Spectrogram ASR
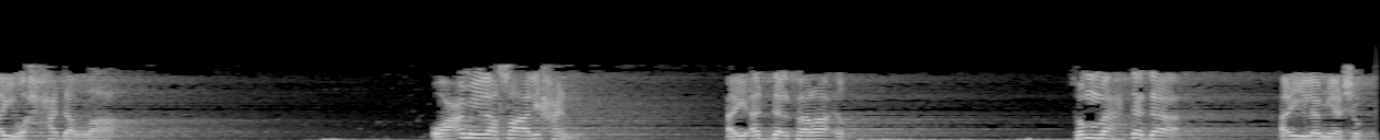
أي وحد الله. وعمل صالحا أي أدى الفرائض. ثم اهتدى أي لم يشك.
